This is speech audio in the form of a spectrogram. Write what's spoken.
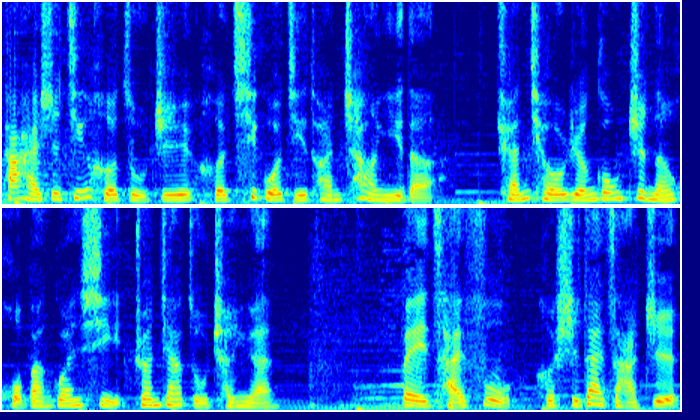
他还是金河组织和七国集团倡议的全球人工智能伙伴关系专家组成员，被《财富》和《时代》杂志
